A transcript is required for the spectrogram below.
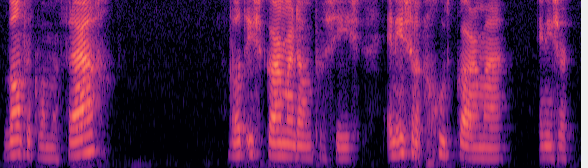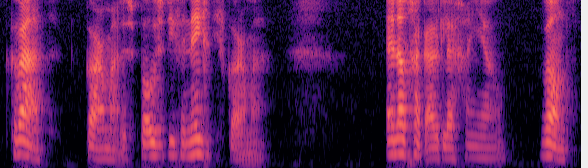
Want er kwam een vraag, wat is karma dan precies? En is er goed karma en is er kwaad karma? Dus positief en negatief karma. En dat ga ik uitleggen aan jou. Want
